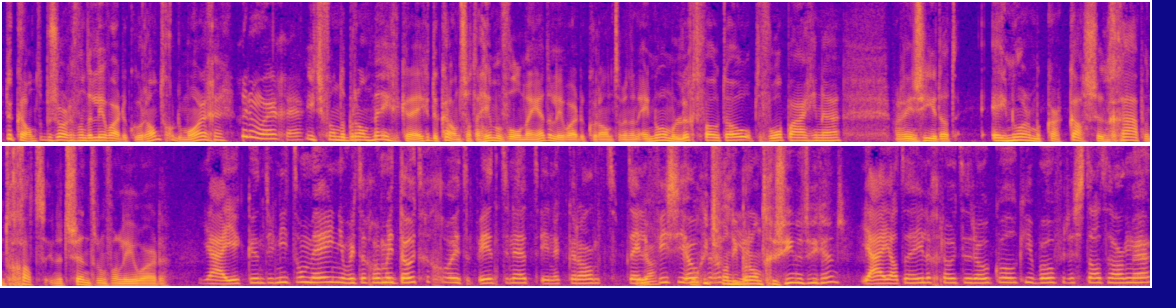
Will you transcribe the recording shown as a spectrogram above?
de krantenbezorger van de Leeuwarden Courant. Goedemorgen. Goedemorgen. Iets van de brand meegekregen. De krant zat er helemaal vol mee, hè, de Leeuwarden Courant. Met een enorme luchtfoto op de voorpagina. Waarin zie je dat enorme karkas, een gapend gat in het centrum van Leeuwarden. Ja, je kunt er niet omheen. Je wordt er gewoon mee doodgegooid. Op internet, in de krant, op televisie. Ja? Ook Nog iets van die brand gezien het weekend? Ja, je had een hele grote rookwolk hier boven de stad hangen.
